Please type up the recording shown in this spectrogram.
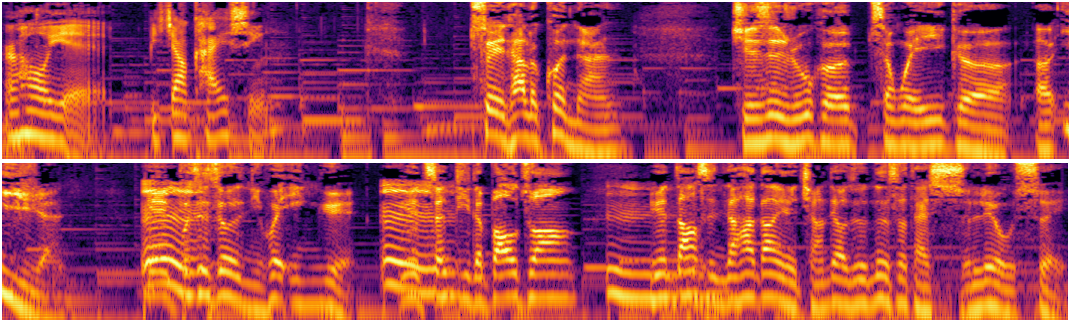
然后也比较开心。所以他的困难其实是如何成为一个呃艺人，因为不是说你会音乐，嗯。因为整体的包装，嗯。因为当时你知道他刚刚也强调，就是那个时候才十六岁，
